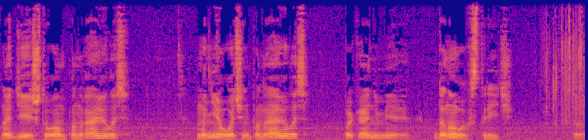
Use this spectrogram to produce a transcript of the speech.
Надеюсь, что вам понравилось. Мне очень понравилось, по крайней мере. До новых встреч. Так,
